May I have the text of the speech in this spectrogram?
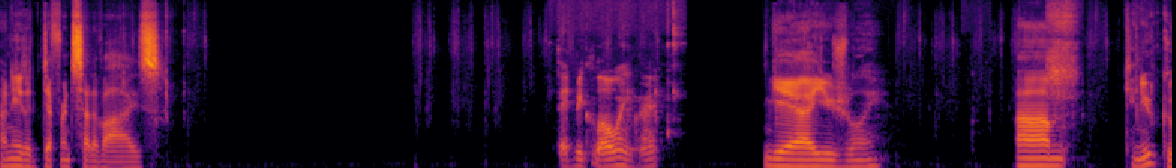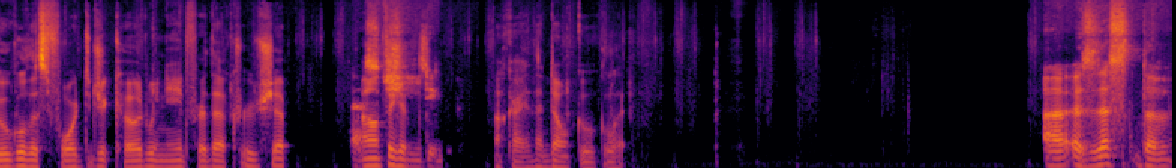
I need a different set of eyes. They'd be glowing, right? Yeah, usually. Um, can you Google this four-digit code we need for the cruise ship? That's don't think it's- Okay, then don't Google it. Uh, is this the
